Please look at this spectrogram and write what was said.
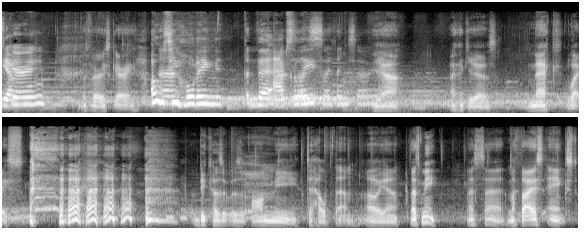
yeah. Scary. That's very scary. Oh, is he holding the, absolate? I think so. Yeah, I think he is. Neck lace. because it was on me to help them. Oh, yeah. That's me. That's sad. Matthias Angst.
